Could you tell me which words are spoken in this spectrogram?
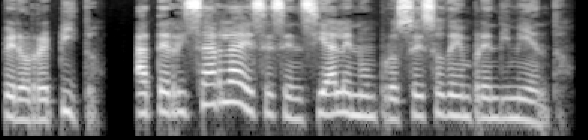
pero repito, aterrizarla es esencial en un proceso de emprendimiento.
